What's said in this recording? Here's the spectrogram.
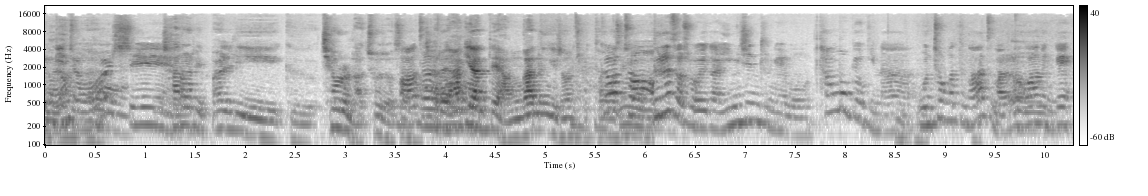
높잖아요. 생기죠. 어. 훨씬. 차라리 빨리 그 체온을 낮춰줘서 맞아요. 차라리 아기한테 안 가는 게 저는 좋다고 그렇죠. 생각해요. 그래서 저희가 임신 중에 뭐 탕목욕이나 음. 온천 같은 거 하지 말라고 어. 하는 게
